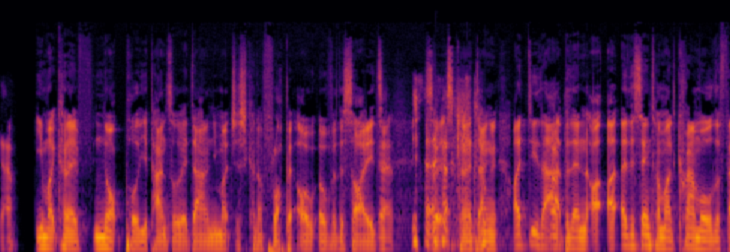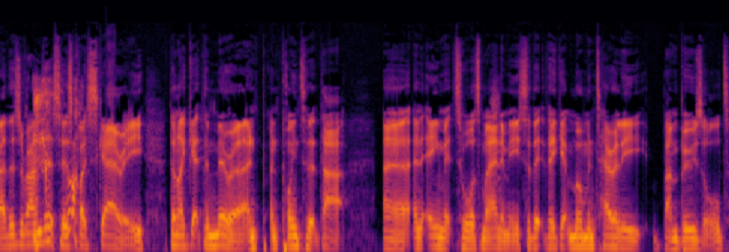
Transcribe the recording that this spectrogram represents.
Yeah. You might kind of not pull your pants all the way down. You might just kind of flop it o- over the side, Yeah. so it's kind of dangling. I'd do that, but then I, I, at the same time, I'd cram all the feathers around it, so it's quite scary. Then I get the mirror and and point it at that. Uh, and aim it towards my enemy, so that they get momentarily bamboozled.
